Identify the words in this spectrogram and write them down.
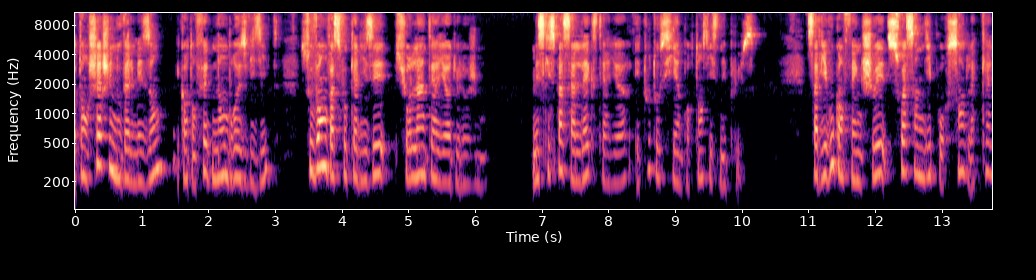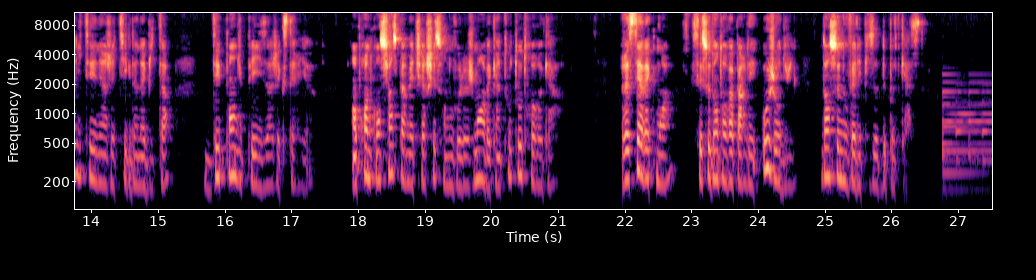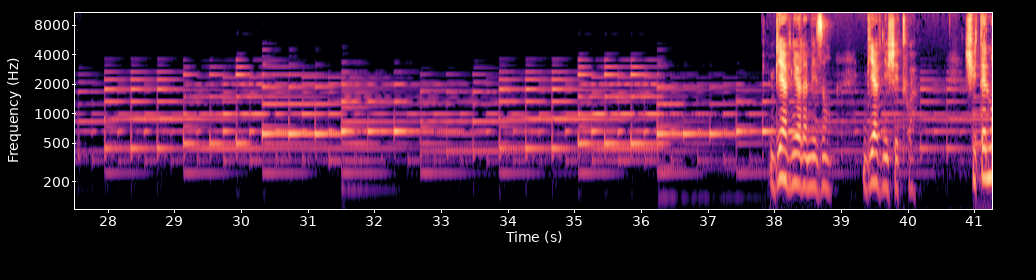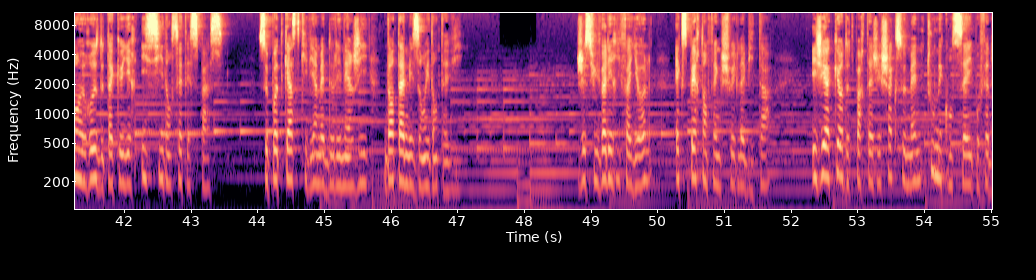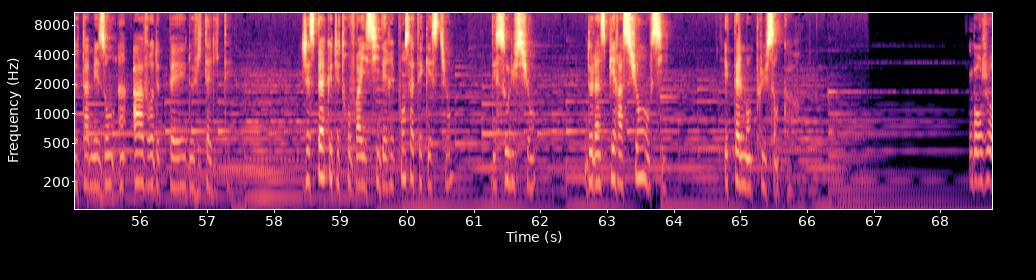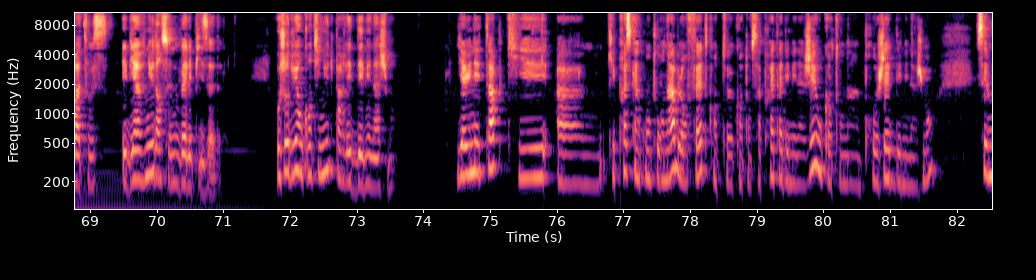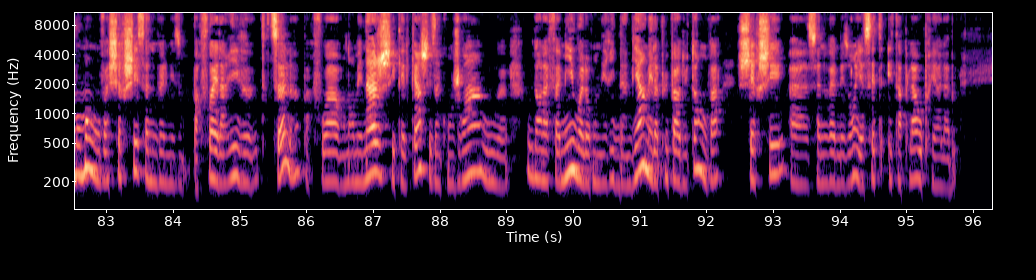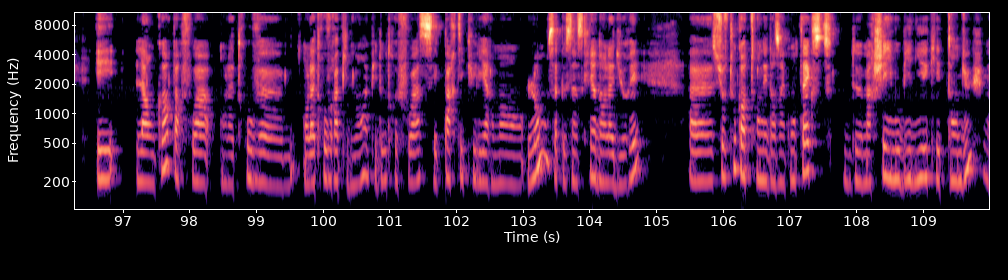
Quand on cherche une nouvelle maison et quand on fait de nombreuses visites, souvent on va se focaliser sur l'intérieur du logement. Mais ce qui se passe à l'extérieur est tout aussi important si ce n'est plus. Saviez-vous qu'en Feng Shui, 70% de la qualité énergétique d'un habitat dépend du paysage extérieur? En prendre conscience permet de chercher son nouveau logement avec un tout autre regard. Restez avec moi, c'est ce dont on va parler aujourd'hui dans ce nouvel épisode de podcast. Bienvenue à la maison, bienvenue chez toi. Je suis tellement heureuse de t'accueillir ici dans cet espace, ce podcast qui vient mettre de l'énergie dans ta maison et dans ta vie. Je suis Valérie Fayolle, experte en feng shui de l'habitat, et j'ai à cœur de te partager chaque semaine tous mes conseils pour faire de ta maison un havre de paix et de vitalité. J'espère que tu trouveras ici des réponses à tes questions, des solutions, de l'inspiration aussi, et tellement plus encore. Bonjour à tous et bienvenue dans ce nouvel épisode. Aujourd'hui, on continue de parler de déménagement. Il y a une étape qui est, euh, presque incontournable en fait quand, euh, quand on s'apprête à déménager ou quand on a un projet de déménagement. C'est le moment où on va chercher sa nouvelle maison. Parfois, elle arrive toute seule. Hein. Parfois, on emménage chez quelqu'un, chez un conjoint ou, euh, ou dans la famille, ou alors on hérite d'un bien. Mais la plupart du temps, on va chercher sa nouvelle maison. Il y a cette étape-là au préalable. Et Là encore, parfois, on la trouve, euh, on la trouve rapidement, et puis d'autres fois, c'est particulièrement long. Ça peut s'inscrire dans la durée, euh, surtout quand on est dans un contexte de marché immobilier qui est tendu.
